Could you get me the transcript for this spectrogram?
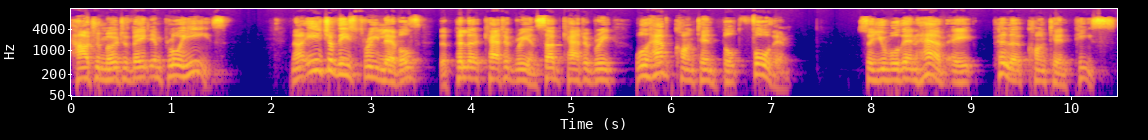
how to motivate employees. Now, each of these three levels, the pillar, category, and subcategory, will have content built for them. So you will then have a pillar content piece,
